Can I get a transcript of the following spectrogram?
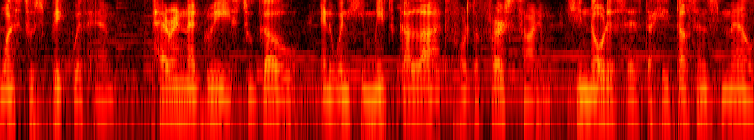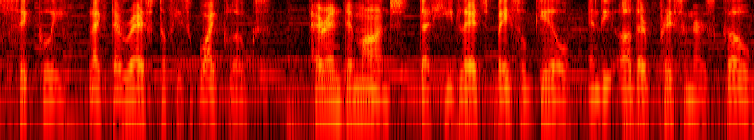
wants to speak with him. Perrin agrees to go and when he meets Galad for the first time, he notices that he doesn't smell sickly like the rest of his white cloaks. Perrin demands that he lets Basel Gill and the other prisoners go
